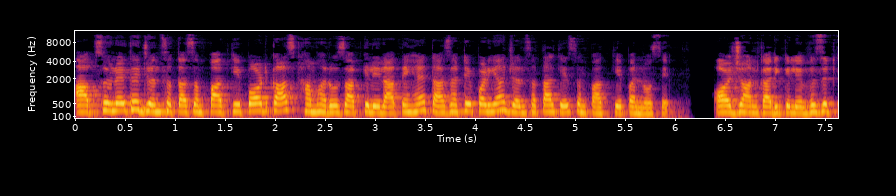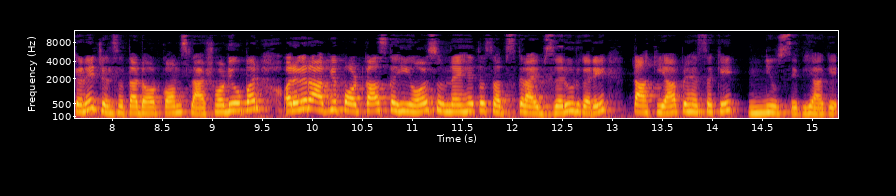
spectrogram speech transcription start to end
आप सुन रहे थे जनसत्ता संपाद के पॉडकास्ट। हम हर रोज आपके लिए लाते हैं ताज़ा टिप्पणियाँ जनसत्ता के संपादकीय पन्नों से। और जानकारी के लिए विज़िट करें Jansatta dot com slash audio पर। और अगर आप ये पॉडकास्ट कहीं और सुन रहे हैं तो सब्सक्राइब ज़रूर करें ताकि आप रह सके न्यूज़ से भी आगे।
